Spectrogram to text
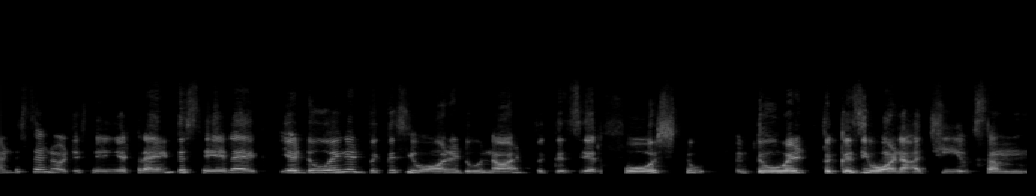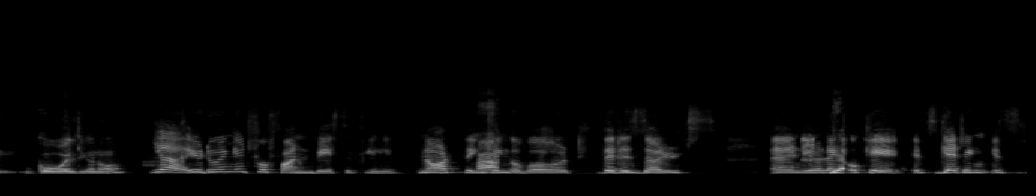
understand what you're saying. You're trying to say like you're doing it because you want to do, not because you're forced to do it because you want to achieve some goal, you know? yeah, you're doing it for fun, basically, not thinking about the results. And you're like, okay, it's getting, it's,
